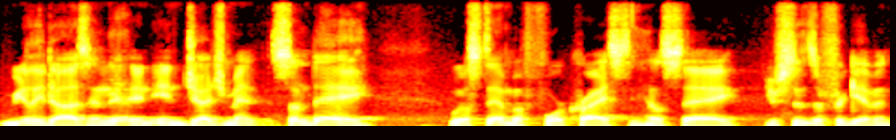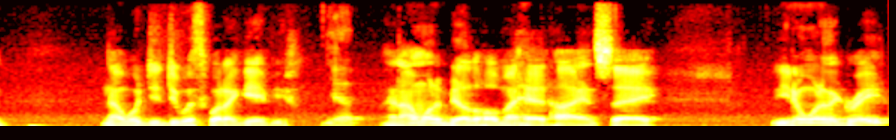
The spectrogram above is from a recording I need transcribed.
really does. And, and in judgment, someday we'll stand before Christ and he'll say, Your sins are forgiven. Now, what do you do with what I gave you? Yep. And I want to be able to hold my head high and say, you know, one of the great,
